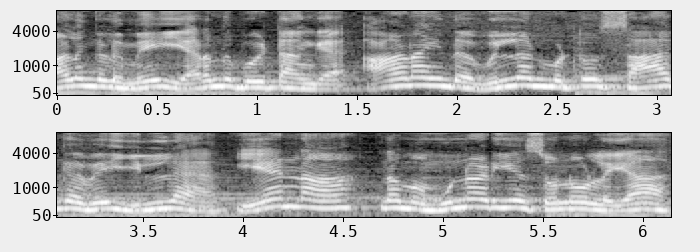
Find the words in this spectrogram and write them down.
ஆளுங்களுமே இறந்து போயிட்டாங்க. ஆனா இந்த வில்லன் மட்டும் சாகவே இல்ல. ஏன்னா நம்ம முன்னாடியே சொன்னோம் இல்லையா?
